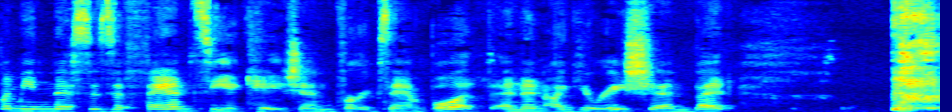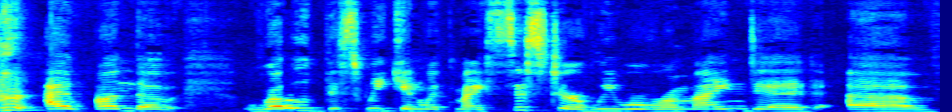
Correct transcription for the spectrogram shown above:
I mean, this is a fancy occasion, for example, an inauguration, but I on the road this weekend with my sister, we were reminded of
